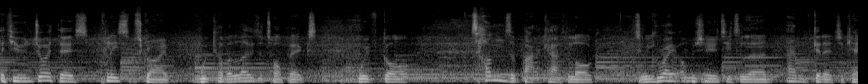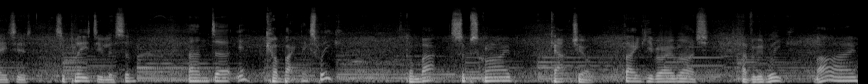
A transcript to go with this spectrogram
if you've enjoyed this, please subscribe. We cover loads of topics. We've got tons of back catalogue. It's a We- great opportunity to learn and get educated. So please do listen. And uh, yeah, come back next week. Come back, subscribe, catch up. Thank you very much. Have a good week. Bye.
